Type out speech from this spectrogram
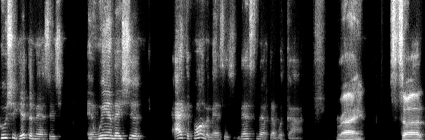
who should get the message and when they should act upon the message. That's left up with God. Right. So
